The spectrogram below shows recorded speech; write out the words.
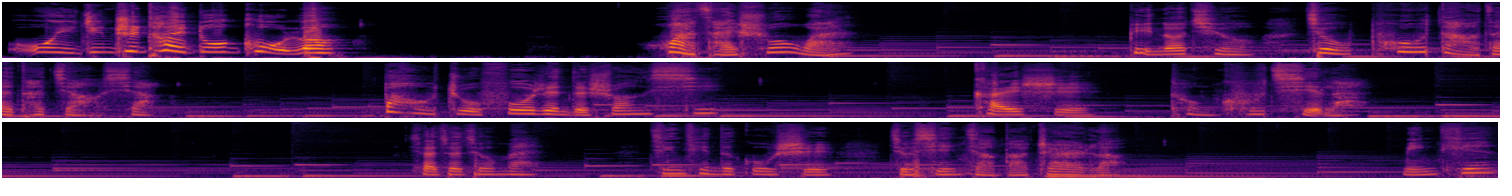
我已经吃太多苦了。话才说完，匹诺丘就扑倒在他脚下，抱住夫人的双膝，开始痛哭起来。小啾啾们，今天的故事就先讲到这儿了。明天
